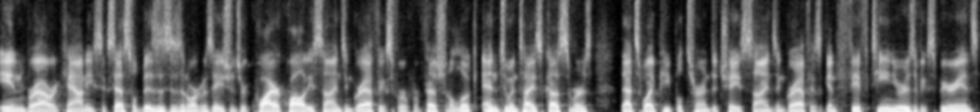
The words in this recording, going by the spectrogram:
in Broward County. Successful businesses and organizations require quality signs and graphics for a professional look and to entice customers. That's why people turn to Chase Signs and Graphics. Again, 15 years of experience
